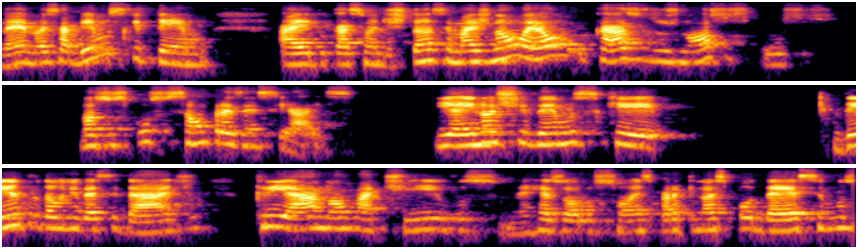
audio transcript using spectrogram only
né, nós sabemos que temos, a educação à distância, mas não é o caso dos nossos cursos. Nossos cursos são presenciais. E aí nós tivemos que, dentro da universidade, criar normativos, né, resoluções, para que nós pudéssemos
